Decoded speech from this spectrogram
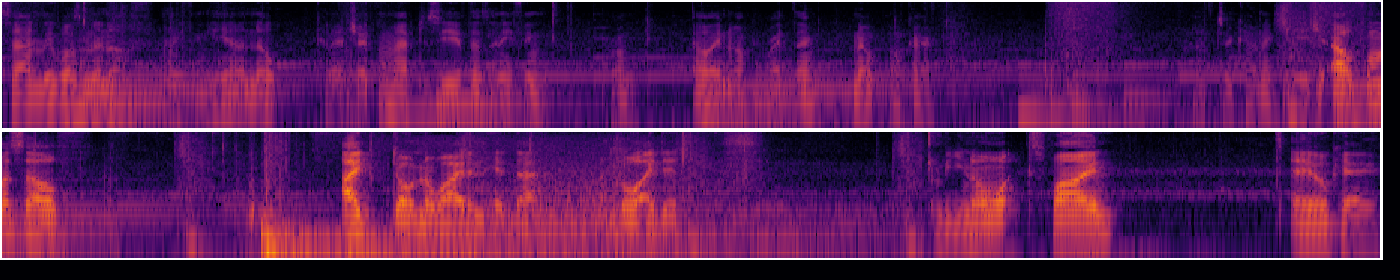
Sadly wasn't enough. Anything here? Nope. Can I check the map to see if there's anything wrong? Oh wait, no. Right thing. Nope. Okay. have to kind of gauge it out for myself. I don't know why I didn't hit that. I thought I did. But you know what? It's fine. It's a-okay.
